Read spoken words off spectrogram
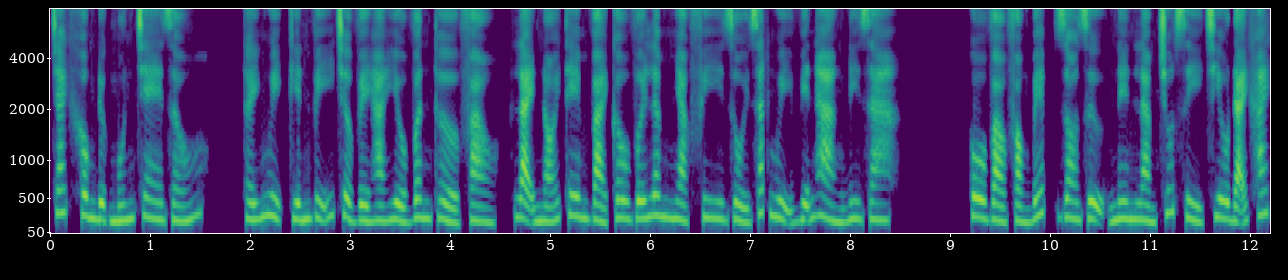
Trách không được muốn che giấu. Thấy ngụy Kiến Vĩ trở về Hà Hiểu Vân thở phào, lại nói thêm vài câu với Lâm Nhạc Phi rồi dắt ngụy Viễn Hàng đi ra. Cô vào phòng bếp do dự nên làm chút gì chiêu đãi khách.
